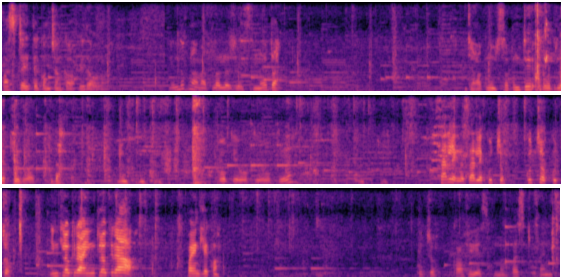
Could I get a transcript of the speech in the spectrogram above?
ఫస్ట్ అయితే కొంచెం కాఫీ తాగుదాం. ఎందుకు నన్ను అట్లలో చేస్తున్నావు? దా. జాకు నిలుచుకుంటే వదిలట్లేదు వాడు. దా. Okay okay okay. సర్లే ఇంకా సర్లే కూర్చో కూర్చో కూర్చో. ఇంట్లోకి రా ఇంట్లోకి రా. పాయింట్లేక కూర్చో కాఫీ వేసుకుందాం ఫస్ట్ ఫ్రెండ్స్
